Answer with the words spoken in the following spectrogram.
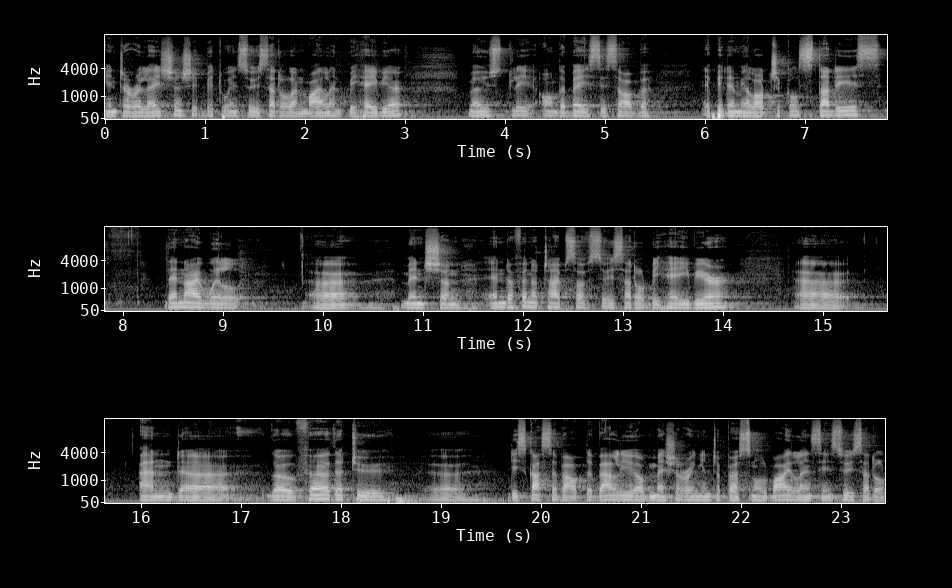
interrelationship between suicidal and violent behavior, mostly on the basis of epidemiological studies. Then I will uh, mention endophenotypes of suicidal behavior uh, and uh, go further to uh, discuss about the value of measuring interpersonal violence in suicidal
